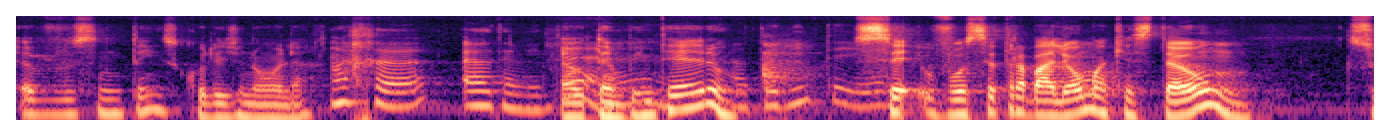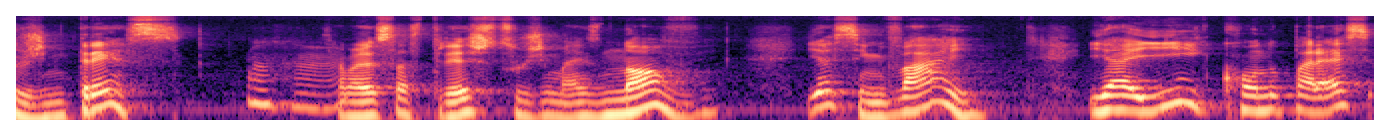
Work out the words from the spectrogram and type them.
eh, você não tem escolha de não olhar. Aham. É o tempo inteiro. É o tempo inteiro. É o tempo inteiro. Cê- você trabalhou uma questão, surgem três. Uhum. Trabalhou essas três, surgem mais nove. E assim vai. E aí, quando parece.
